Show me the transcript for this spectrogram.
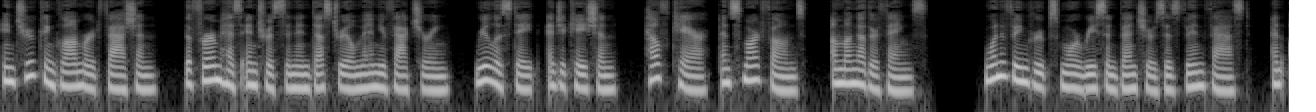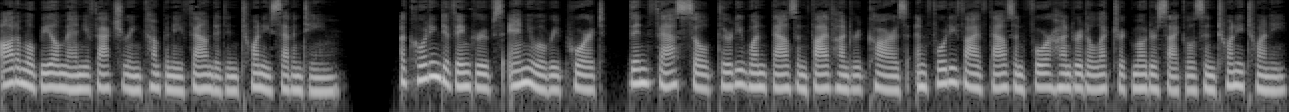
In true conglomerate fashion, the firm has interests in industrial manufacturing, real estate, education, healthcare, and smartphones, among other things. One of Vingroup's more recent ventures is VinFast, an automobile manufacturing company founded in 2017. According to Vingroup's annual report, VinFast sold 31,500 cars and 45,400 electric motorcycles in 2020,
